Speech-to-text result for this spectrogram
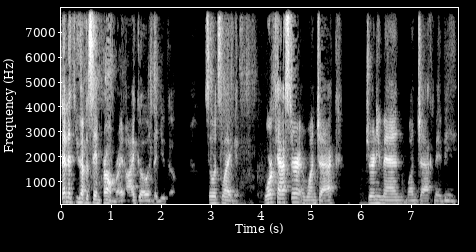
then you have the same problem, right? I go and then you go. So it's like warcaster and one jack, journeyman one jack maybe,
